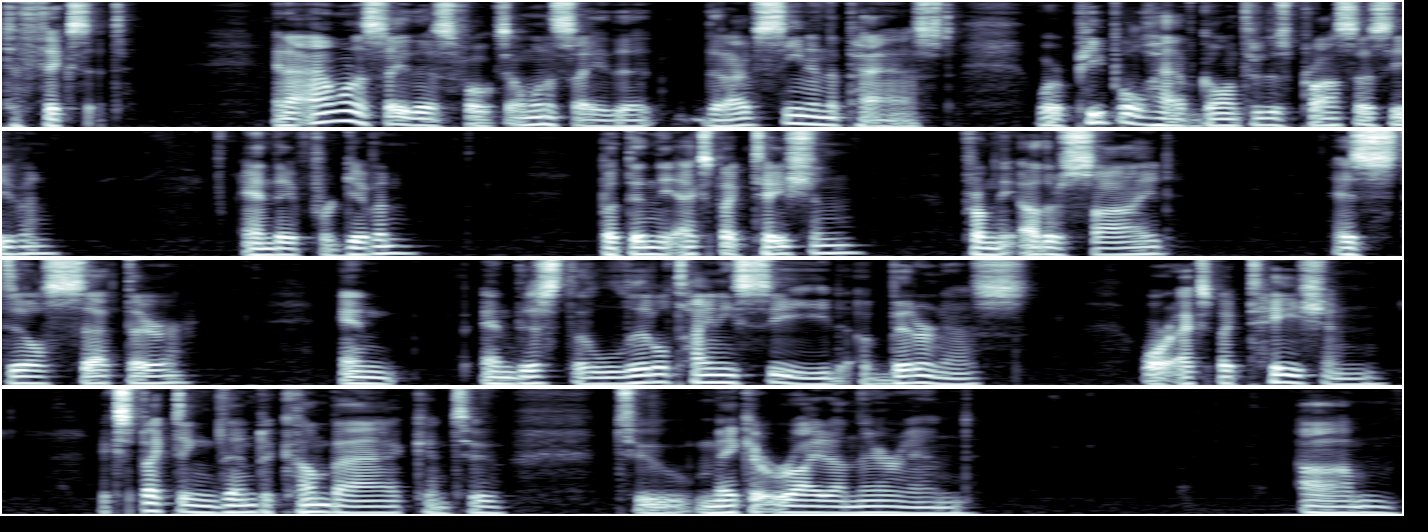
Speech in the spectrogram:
to fix it. And I, I want to say this, folks. I want to say that that I've seen in the past where people have gone through this process even, and they've forgiven, but then the expectation from the other side has still set there and and this the little tiny seed of bitterness or expectation expecting them to come back and to to make it right on their end. Um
